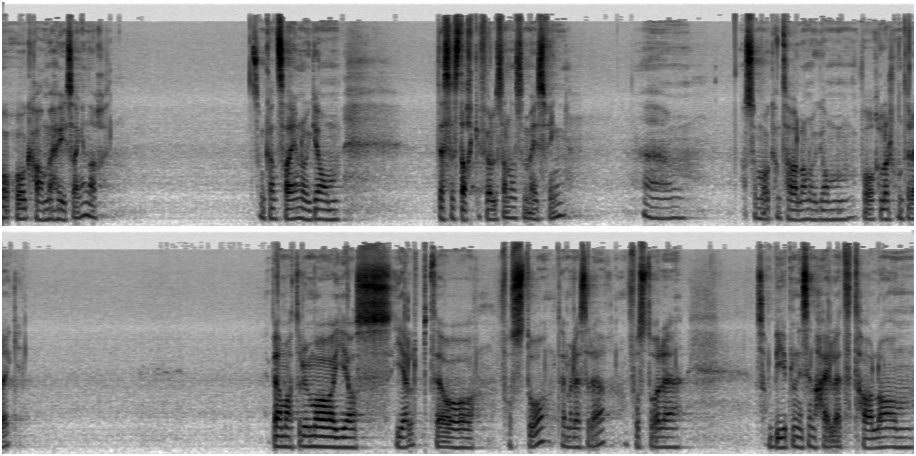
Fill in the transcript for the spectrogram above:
og ha med høysangen der. Som kan si noe om disse sterke følelsene som er i sving. Eh, og som også kan tale noe om vår relasjon til deg. Jeg ber om at du må gi oss hjelp til å forstå det vi leser der. Forstå det som Bibelen i sin helhet taler om,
